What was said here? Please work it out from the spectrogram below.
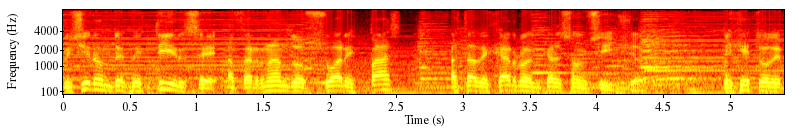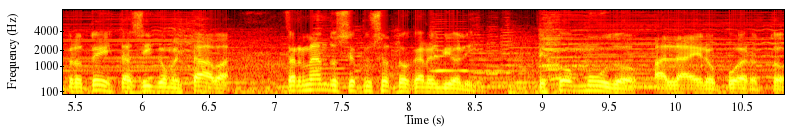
lo hicieron desvestirse a Fernando Suárez Paz hasta dejarlo en calzoncillos. En gesto de protesta, así como estaba, Fernando se puso a tocar el violín, dejó mudo al aeropuerto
